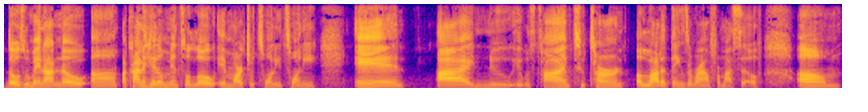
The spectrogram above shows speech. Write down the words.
those who may not know, um, I kind of hit a mental low in March of 2020. And I knew it was time to turn a lot of things around for myself. Um,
